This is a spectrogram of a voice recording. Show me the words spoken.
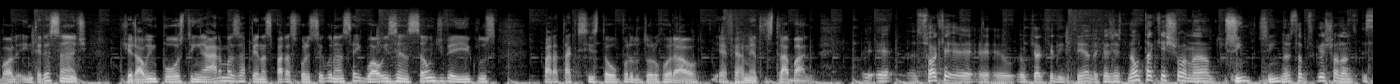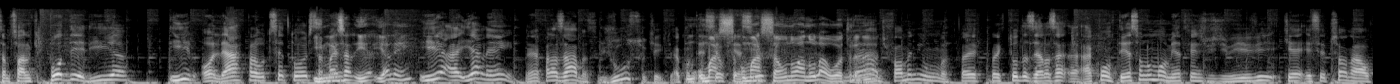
olha, interessante. Tirar o imposto em armas apenas para as forças de segurança é igual isenção de veículos para taxista ou produtor rural, é ferramenta de trabalho. É, é, só que é, é, eu quero que ele entenda que a gente não está questionando. Sim, sim. Nós estamos questionando. Estamos falando que poderia e olhar para outros setores e também. Mais a, e, e, além. E, e além, né? Para as armas. Justo que aconteceu. Uma, que uma ação não anula a outra, não, né? Não, de forma nenhuma. Para que todas elas aconteçam no momento que a gente vive, que é excepcional.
